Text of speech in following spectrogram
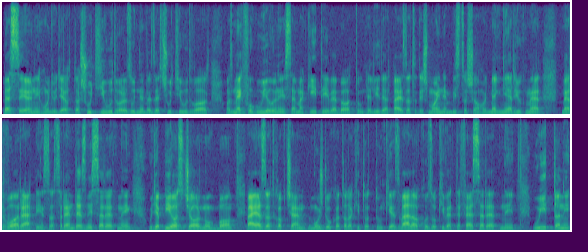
beszélni, hogy ugye ott a Sutyi udvar, az úgynevezett Sutyi udvar, az meg fog újulni, hiszen már két éve beadtunk egy líder pályázatot, és majdnem biztosan, hogy megnyerjük, mert, mert van rá pénzt, azt rendezni szeretnénk. Ugye piaszcsarnokban pályázat kapcsán mosdókat alakítottunk ki, ez vállalkozó kivette fel szeretné újítani,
